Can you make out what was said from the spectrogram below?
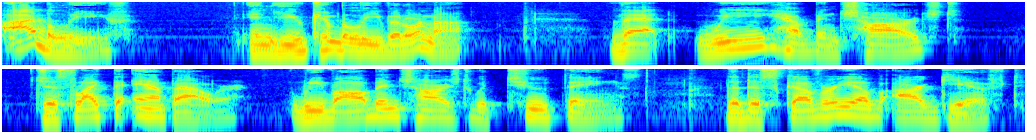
I believe, and you can believe it or not, that we have been charged, just like the amp hour, we've all been charged with two things the discovery of our gift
